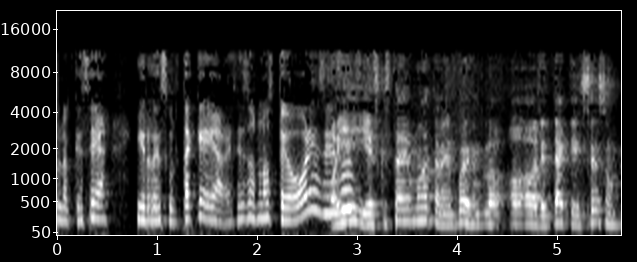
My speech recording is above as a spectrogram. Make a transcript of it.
lo que sea. Y resulta que a veces son los peores, ¿eh? Oye, y es que está de moda también, por ejemplo, ahorita que dices eso.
